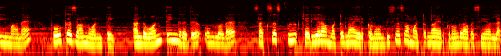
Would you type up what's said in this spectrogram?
தீமான ஃபோக்கஸ் ஆன் ஒன் திங் அந்த ஒன் திங்கிறது உங்களோட சக்ஸஸ்ஃபுல் கெரியராக மட்டும்தான் இருக்கணும் பிஸ்னஸாக மட்டும்தான் இருக்கணுங்கிற அவசியம் இல்லை.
